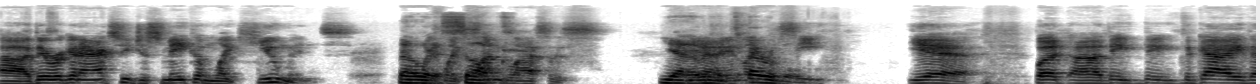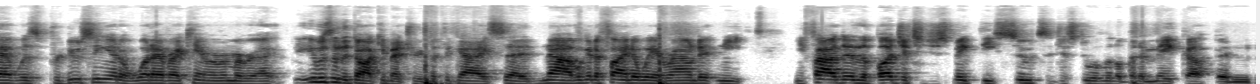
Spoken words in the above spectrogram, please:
Uh, they were going to actually just make them like humans That would with like sucked. sunglasses. Yeah, that would and, have like, terrible. see- yeah, but uh, they, they, the guy that was producing it or whatever, I can't remember. I- It was in the documentary, but the guy said, "Nah, we're gonna find a way around it," and he he found it in the budget to just make these suits and just do a little bit of makeup. And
